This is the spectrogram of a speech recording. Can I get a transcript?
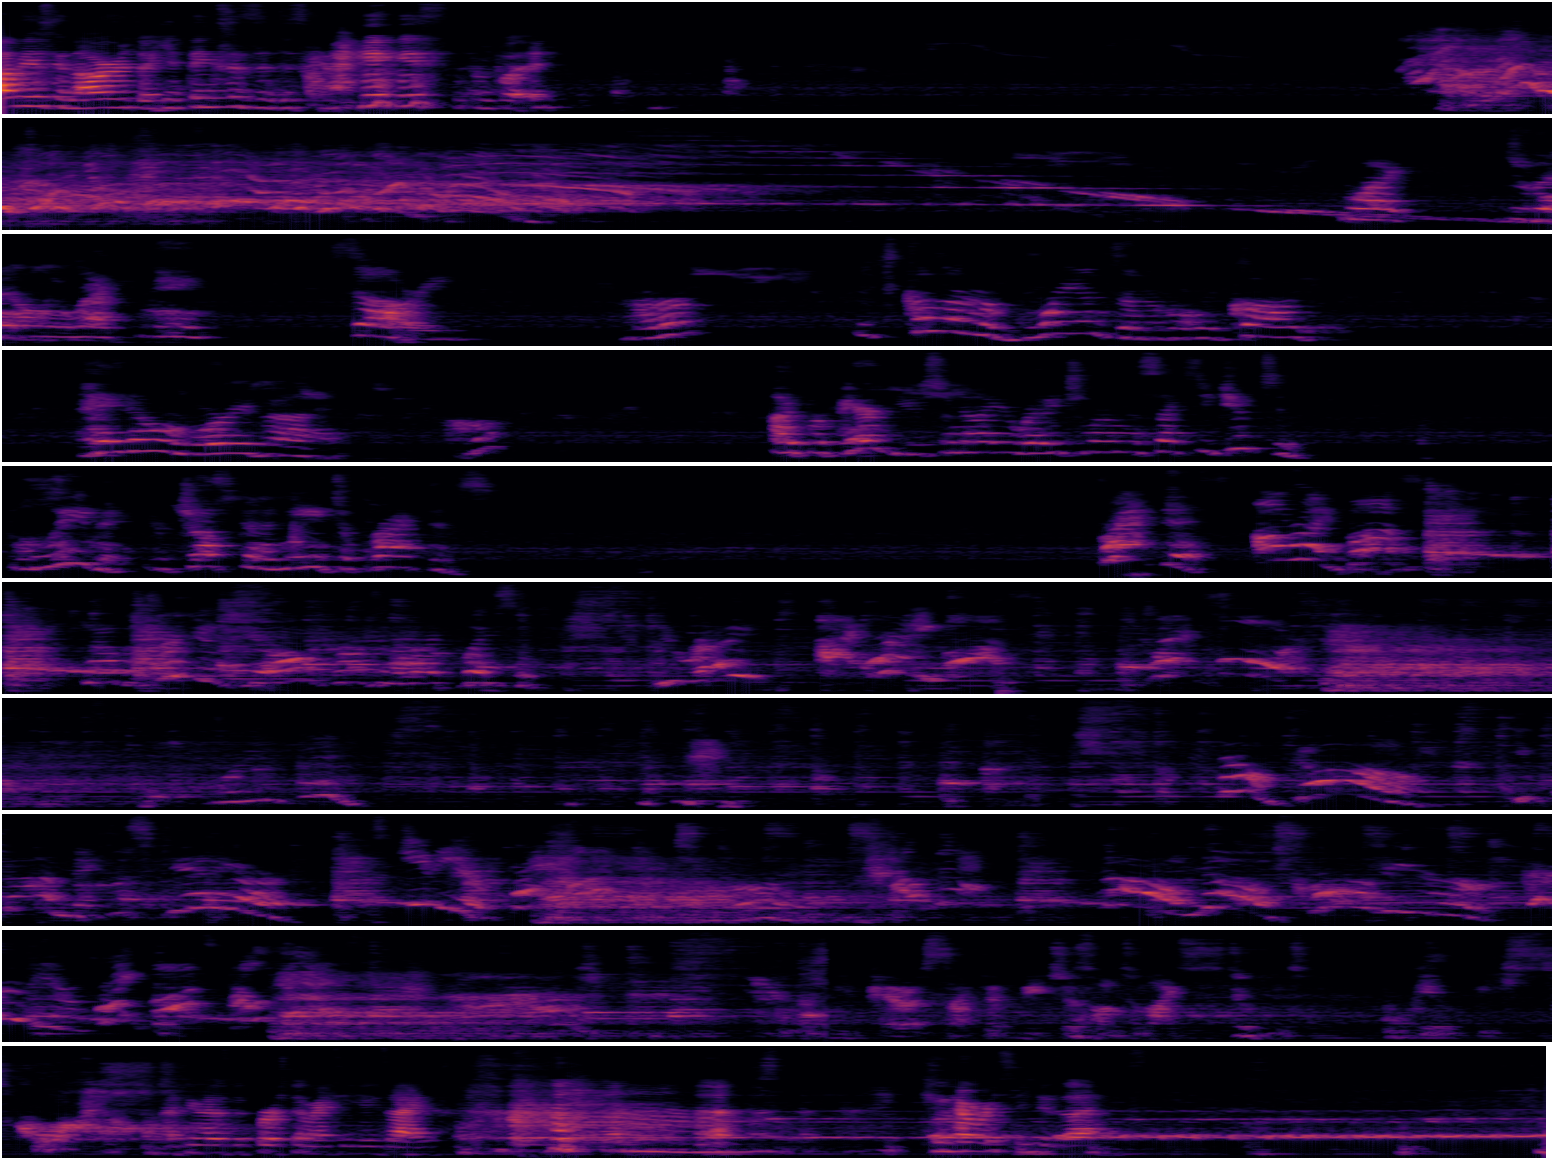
Obvious in Naruto. He thinks it's a disguise, but Why do they only whack me? Sorry. Huh? It's because I'm the grandson of a Hokage. Hey, don't worry about it. Huh? I prepared you, so now you're ready to learn the sexy jutsu. Believe it, you're just gonna need to practice. Practice. All right, boss. Now the trick is to get all the curves in the right places. You ready?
